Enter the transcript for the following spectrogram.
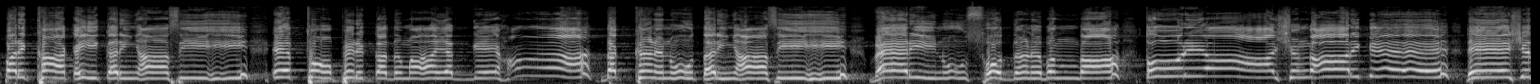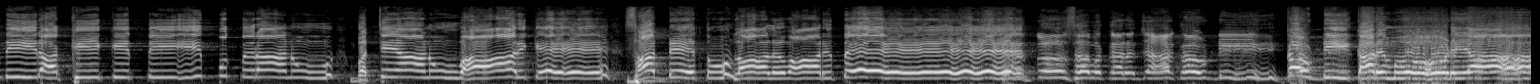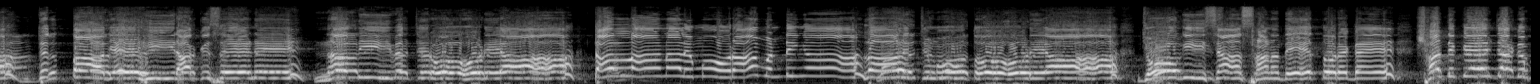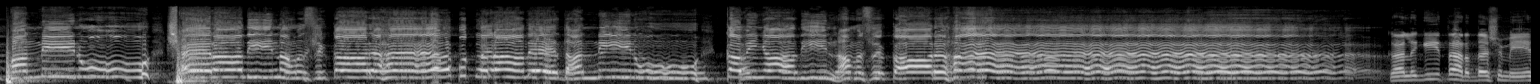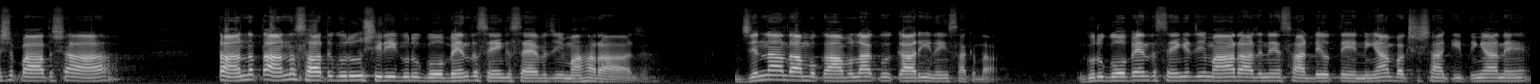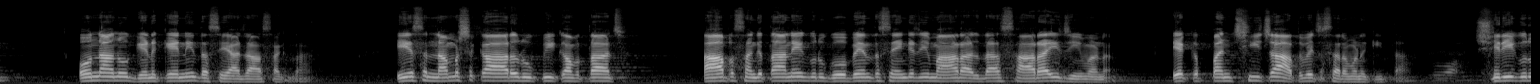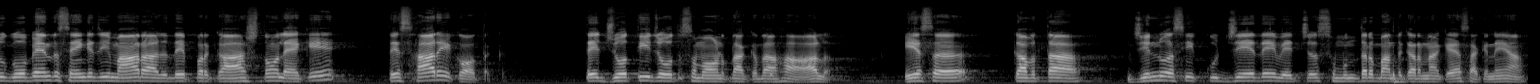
ਪਰਖਾਂ ਕਈ ਕਰੀਆਂ ਸੀ। ਇੱਥੋਂ ਫਿਰ ਕਦਮਾਂ ਅੱਗੇ ਹਾਂ, ਦੱਖਣ ਨੂੰ ਤਰੀਆਂ ਸੀ। ਵੈਰੀ ਨੂੰ ਸੋਧਣ ਬੰਦਾ ਤੋਰਿਆ ਸ਼ਿੰਗਾਰ ਕੇ। ਦੇਸ਼ ਦੀ ਰਾਖੀ ਕੀਤੀ ਪੁੱਤਰਾਂ ਨੂੰ, ਬੱਚਿਆਂ ਨੂੰ ਵਾਰ ਕੇ। ਸਾਡੇ ਤੋਂ ਲਾਲ ਵਾਰ ਤੇ ਤੋ ਸਭ ਕਰਜਾ ਕੌਡੀ। ਕੌਡੀ ਕਰ ਮੋੜਿਆ। ਦਿੱਤਾ ਜੇ ਹੀਰਾ ਕਿਸੇ ਨੇ, ਨਦੀ ਵਿੱਚ ਰੋੜਿਆ। ਟਾਲਾਂ ਨਾਲ ਮੋਰਾਂ ਵੰਡੀਆਂ, ਲਾਲਚ ਮੋਹ ਤੋੜਿਆ। ਜੋਗੀ ਸਿਆ ਸਣ ਦੇ ਤੁਰ ਗਏ, ਛੱਡ ਕੇ ਜਗ ਫਾਨੀ ਨੂੰ। ਸ਼ਹਿਰਾਂ ਦੀ ਨਮਸਕਾਰ ਹੈ ਪੁੱਤਰਾਂ ਦੇ ਦਾਨੀ ਨੂੰ। ਕਵੀਆਂ ਦੀ ਨਮਸਕਾਰ ਹੈ। ਕਲਗੀਧਰ ਦਸ਼ਮੇਸ਼ ਪਾਤਸ਼ਾਹ, ਧੰਨ ਧੰਨ ਸਤਿਗੁਰੂ ਸ੍ਰੀ ਗੁਰੂ ਗੋਬਿੰਦ ਸਿੰਘ ਸਾਹਿਬ ਜੀ ਮਹਾਰਾਜ, ਜਿਨ੍ਹਾਂ ਦਾ ਮੁਕਾਬਲਾ ਕੋਈ ਕਰ ਹੀ ਨਹੀਂ ਸਕਦਾ। ਗੁਰੂ ਗੋਬਿੰਦ ਸਿੰਘ ਜੀ ਮਹਾਰਾਜ ਨੇ ਸਾਡੇ ਉੱਤੇ ਇੰਨੀਆਂ ਬਖਸ਼ਿਸ਼ਾਂ ਕੀਤੀਆਂ ਨੇ, ਉਹਨਾਂ ਨੂੰ ਗਿਣ ਕੇ ਨਹੀਂ ਦੱਸਿਆ ਜਾ ਸਕਦਾ। ਇਸ ਨਮਸਕਾਰ ਰੂਪੀ ਕਵਿਤਾ 'ਚ ਆਪ ਸੰਗਤਾਂ ਨੇ ਗੁਰੂ ਗੋਬਿੰਦ ਸਿੰਘ ਜੀ ਮਹਾਰਾਜ ਦਾ ਸਾਰਾ ਹੀ ਜੀਵਨ ਇੱਕ ਪੰਛੀ ਝਾਤ ਵਿੱਚ ਸਰਵਣ ਕੀਤਾ। ਸ੍ਰੀ ਗੁਰੂ ਗੋਬਿੰਦ ਸਿੰਘ ਜੀ ਮਹਾਰਾਜ ਦੇ ਪ੍ਰਕਾਸ਼ ਤੋਂ ਲੈ ਕੇ ਤੇ ਸਾਰੇ ਕੌਤਕ ਤੇ ਜੋਤੀ ਜੋਤ ਸਮਾਉਣ ਤੱਕ ਦਾ ਹਾਲ ਇਸ ਕਵਿਤਾ ਜਿਹਨੂੰ ਅਸੀਂ ਕੁੱਜੇ ਦੇ ਵਿੱਚ ਸਮੁੰਦਰ ਬੰਦ ਕਰਨਾ ਕਹਿ ਸਕਨੇ ਆ।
